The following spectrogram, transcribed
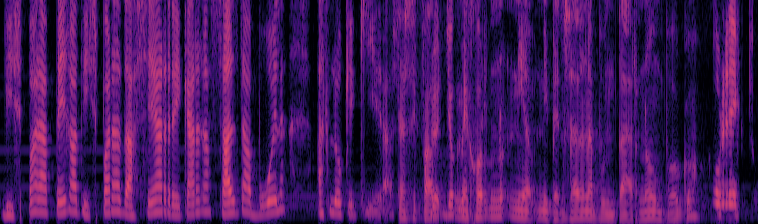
dispara, pega, dispara, dasea, recarga, salta, vuela, haz lo que quieras. Casi yo mejor ni, pensar en apuntar, ¿no? Un poco. Correcto.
